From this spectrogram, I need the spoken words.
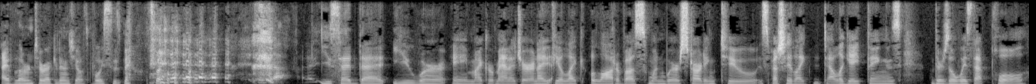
I've learned to recognize y'all's voices now. So. you said that you were a micromanager and i feel like a lot of us when we're starting to especially like delegate things there's always that pull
